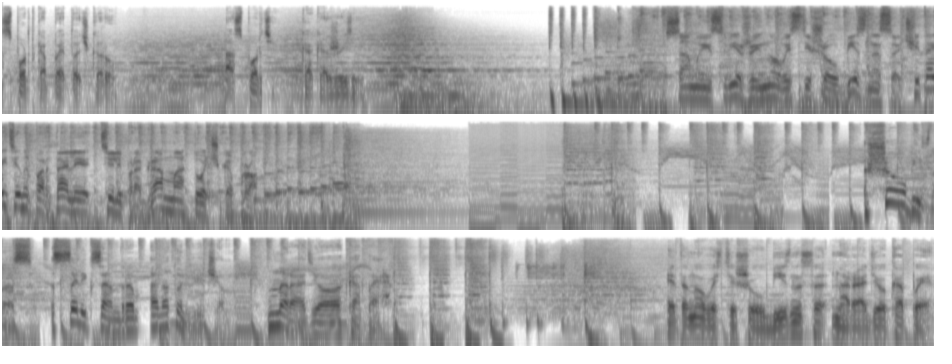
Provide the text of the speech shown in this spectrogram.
sportkp.ru О спорте, как о жизни. Самые свежие новости шоу-бизнеса читайте на портале телепрограмма.про. Шоу-бизнес с Александром Анатольевичем на Радио КП. Это новости шоу-бизнеса на Радио КП.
